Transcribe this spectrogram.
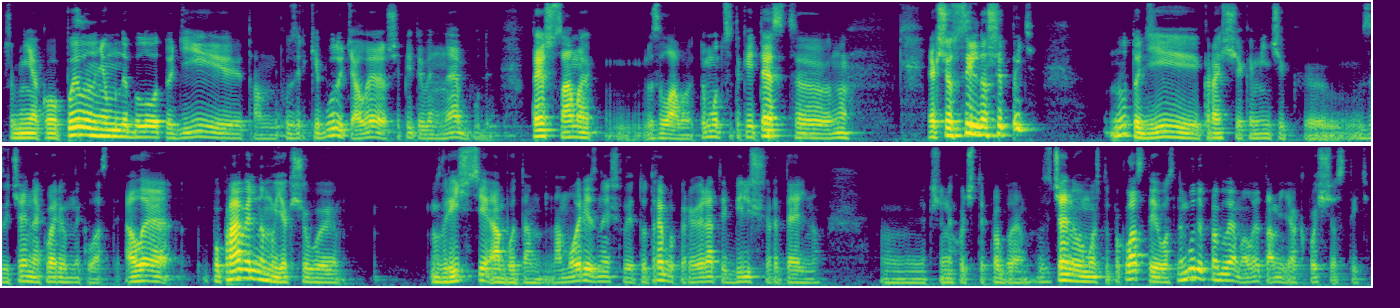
щоб ніякого пилу на ньому не було, тоді там пузирки будуть, але шипіти він не буде. Те ж саме з лавою. Тому це такий тест. е, Ну, якщо сильно шипить, ну тоді краще камінчик е, в звичайний акваріум не класти. Але по-правильному, якщо ви в річці або там на морі знайшли, то треба перевіряти більш ретельно, якщо не хочете проблем. Звичайно, ви можете покласти, і у вас не буде проблем, але там як пощастить.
